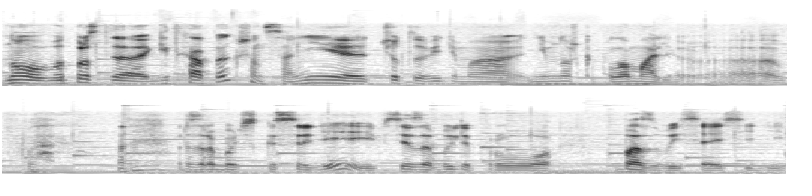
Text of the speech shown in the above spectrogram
Но вот просто GitHub Actions, они что-то, видимо, немножко поломали э, в разработческой среде, и все забыли про базовые CI-CD.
